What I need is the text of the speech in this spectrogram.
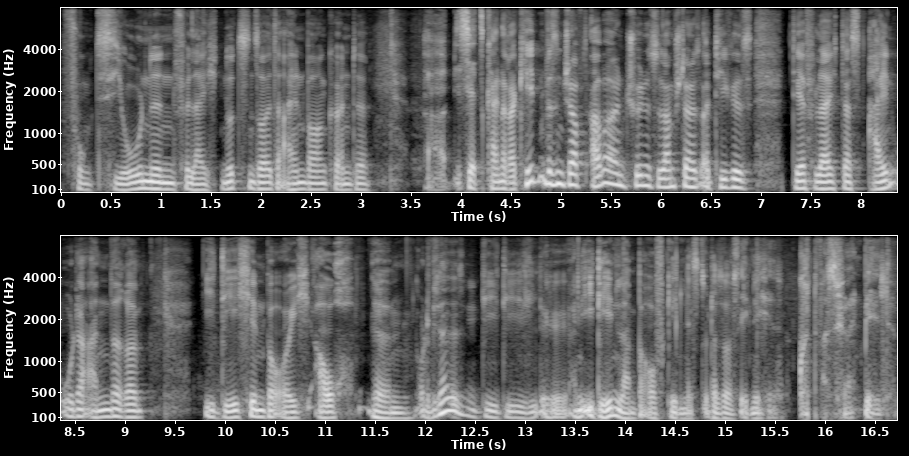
Funktionen vielleicht nutzen sollte, einbauen könnte. Äh, ist jetzt keine Raketenwissenschaft, aber ein schönes Zusammenstellung des Artikels, der vielleicht das ein oder andere Ideechen bei euch auch, ähm, oder wie sagt das, die, die, die, eine Ideenlampe aufgehen lässt oder sowas ähnliches. Gott, was für ein Bild.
